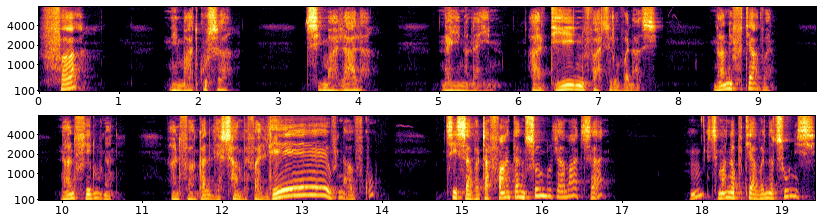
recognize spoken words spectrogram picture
Fa ny maty kosa tsy mahalala na inona na inona. Adino ny fahatsiarovana azy na ny fitiavany na ny fialonany, na ny fangalany dia samy efa levona avokoa. Tsisy zavatra fantany intsony ny olona maty izany. Hum, tsy manam-pitiavana intsony izy.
